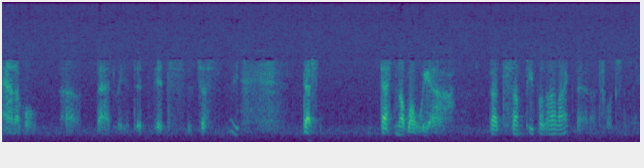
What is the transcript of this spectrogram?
animal uh, badly. It, it's, it's just that's that's not what we are. But some people are like that, unfortunately.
